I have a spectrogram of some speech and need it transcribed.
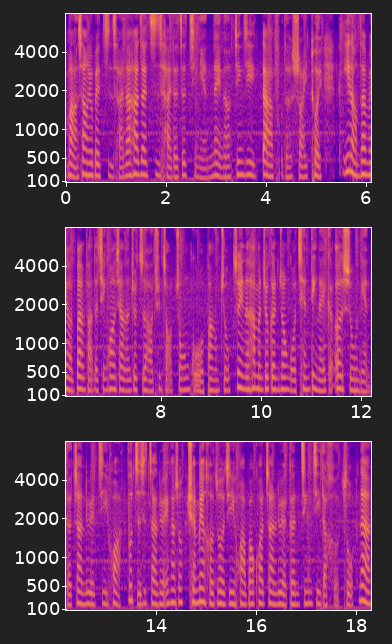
马上又被制裁。那他在制裁的这几年内呢，经济大幅的衰退。伊朗在没有办法的情况下呢，就只好去找中国帮助。所以呢，他们就跟中国签订了一个。二十五年的战略计划，不只是战略，应该说全面合作计划，包括战略跟经济的合作。那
